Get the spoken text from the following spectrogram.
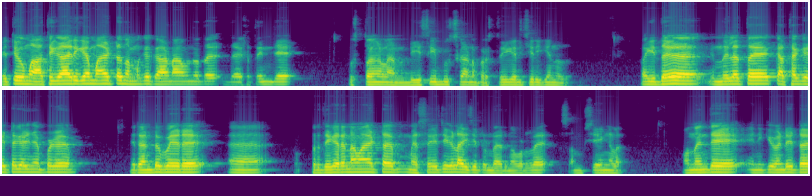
ഏറ്റവും ആധികാരികമായിട്ട് നമുക്ക് കാണാവുന്നത് ഇദ്ദേഹത്തിന്റെ പുസ്തകങ്ങളാണ്. ഡി സി ബുക്സാണ് പ്രസിദ്ധീകരിച്ചിരിക്കുന്നത്. അപ്പം ഇത് ഇന്നലത്തെ കഥ കേട്ട് കഴിഞ്ഞപ്പോൾ രണ്ടുപേര് പ്രതികരണമായിട്ട് മെസ്സേജുകൾ അയച്ചിട്ടുണ്ടായിരുന്നു അവരുടെ സംശയങ്ങൾ ഒന്നെന്റെ എനിക്ക് വേണ്ടിയിട്ട്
